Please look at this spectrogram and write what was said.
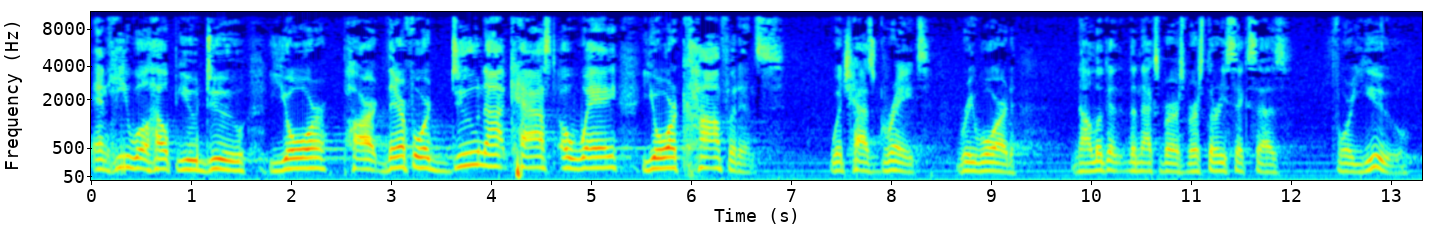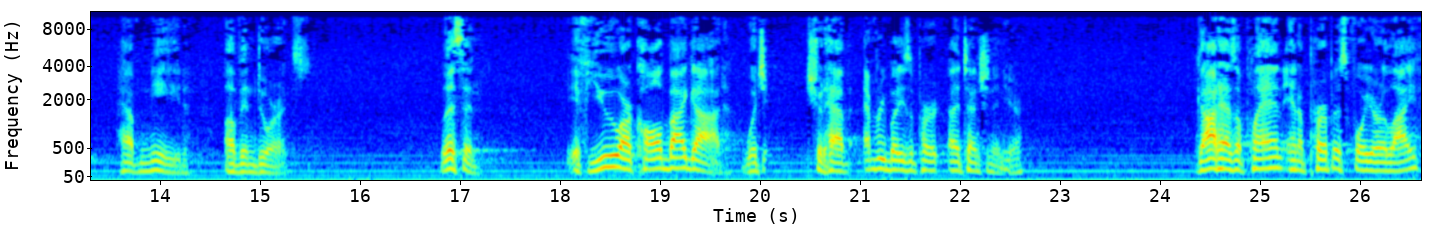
and He will help you do your part. Therefore, do not cast away your confidence, which has great reward. Now look at the next verse. Verse 36 says, for you have need of endurance. Listen, if you are called by God, which should have everybody's attention in here, God has a plan and a purpose for your life,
